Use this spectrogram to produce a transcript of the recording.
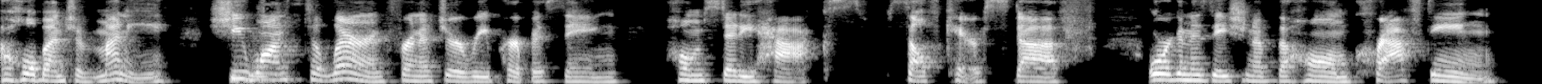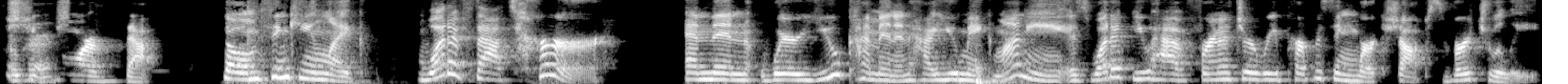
a whole bunch of money. She mm-hmm. wants to learn furniture repurposing, homesteady hacks, self care stuff, organization of the home, crafting, okay. more of that. So I'm thinking like, what if that's her? And then where you come in and how you make money is what if you have furniture repurposing workshops virtually?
